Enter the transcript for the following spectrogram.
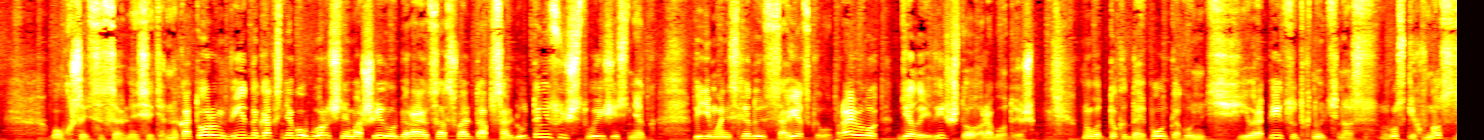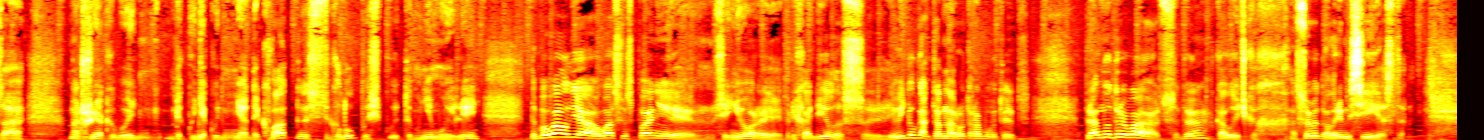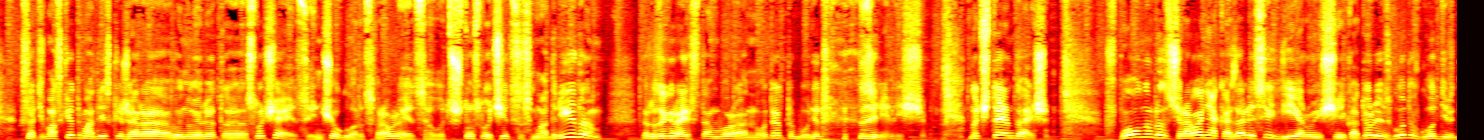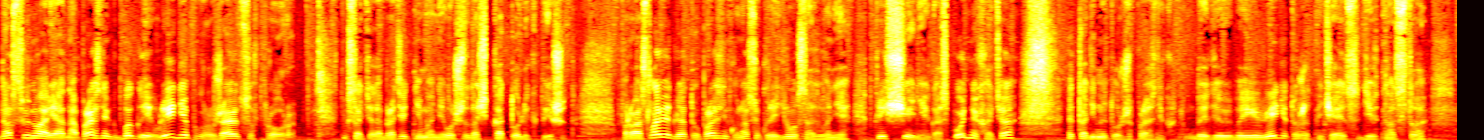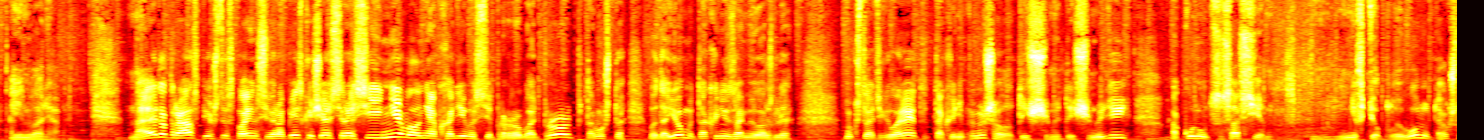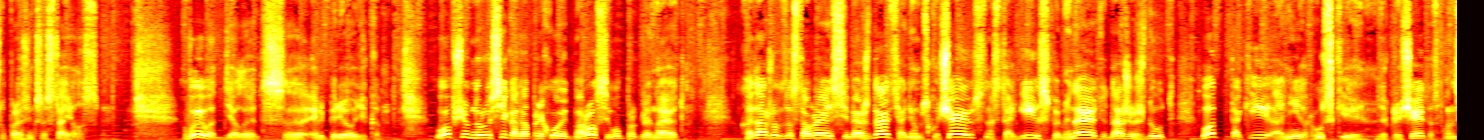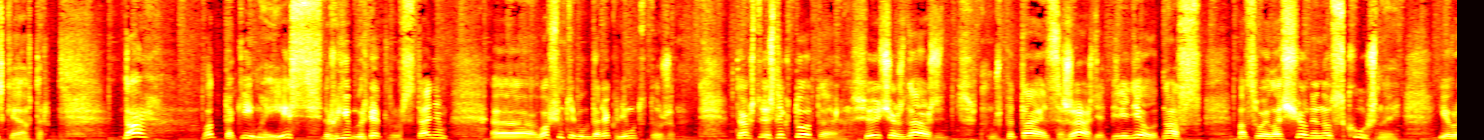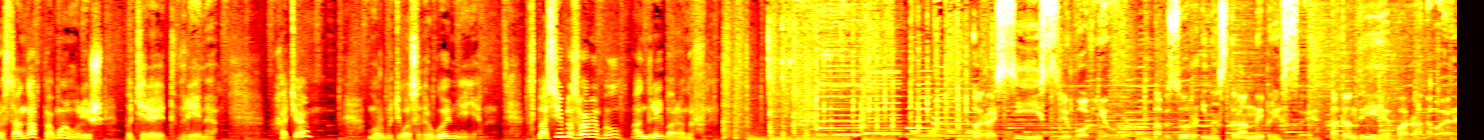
ох уж эти социальные сети, на котором видно, как снегоуборочные машины убирают с асфальта абсолютно несуществующий снег. Видимо, они следуют советскому правилу, делая вид, что работаешь. Ну вот только дай повод какому-нибудь европейцу ткнуть нас, русских, в нос за нашу якобы некую неадекватность, глупость, какую-то мнимую лень. Добывал я у вас в Испании, сеньоры, приходилось, и видел, как там народ работает. Прям надрываются, да, в кавычках, особенно во время сиеста. Кстати, в Москве-то мадридская жара в иное лето случается, и ничего, город справляется. А вот что случится с Мадридом, разыграясь там буран, вот это будет зрелище. Но читаем дальше. В полном разочаровании оказались и верующие, которые из года в год 19 января на праздник Богоявления погружаются в прорубь. Ну, кстати, обратите внимание, вот что значит католик пишет. В православии для этого праздника у нас укоренилось название Крещения Господня, хотя это один и тот же праздник. Богоявление тоже отмечается 19 января. На этот раз, пишет испанец, в европейской части России не было необходимости прорубать прорубь, потому что водоемы так и не замерзли. Ну, кстати говоря, это так и не помешало тысячам и тысячам людей окунуться совсем не в теплую воду, так что праздник состоялся. Вывод делает э, Эль Периодика. В общем, на Руси, когда приходит мороз, его проклинают. Когда же он заставляет себя ждать, о нем скучают, с ностальгией вспоминают и даже ждут. Вот такие они русские, заключает испанский автор. Да, вот такие мы и есть, другим вряд ли уж станем. Э, в общем-то, и благодаря климату тоже. Так что, если кто-то все еще жаждет, пытается, жаждет переделать нас под свой лощеный, но скучный евростандарт, по-моему, лишь потеряет время. Хотя, может быть, у вас и другое мнение. Спасибо, с вами был Андрей Баранов. О России с любовью. Обзор иностранной прессы от Андрея Баранова.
